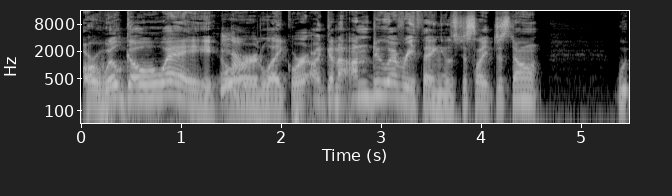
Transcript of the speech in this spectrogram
or we'll go away, no. or like we're gonna undo everything. It was just like, just don't. We,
